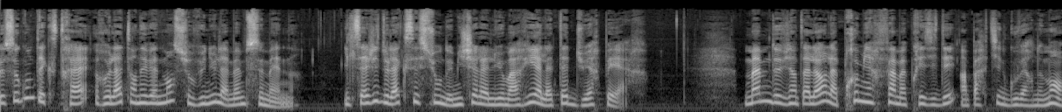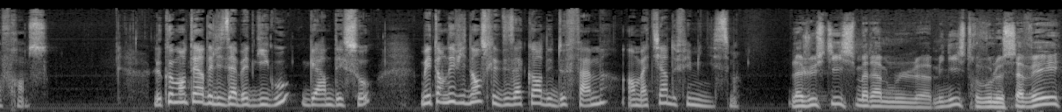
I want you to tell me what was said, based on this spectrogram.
Le second extrait relate un événement survenu la même semaine. Il s'agit de l'accession de Michel Alliot-Marie à la tête du RPR. Mam devient alors la première femme à présider un parti de gouvernement en France. Le commentaire d'Elisabeth Guigou, garde des Sceaux, met en évidence les désaccords des deux femmes en matière de féminisme. La justice, Madame la ministre, vous le savez,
